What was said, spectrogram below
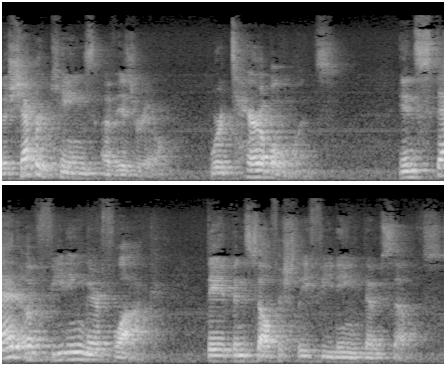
The shepherd kings of Israel were terrible ones. Instead of feeding their flock, they had been selfishly feeding themselves.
